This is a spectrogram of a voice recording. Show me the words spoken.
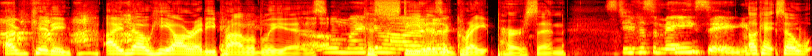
I'm kidding. I know he already probably is. Oh my god! Because Steve is a great person. Steve is amazing. Okay, so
